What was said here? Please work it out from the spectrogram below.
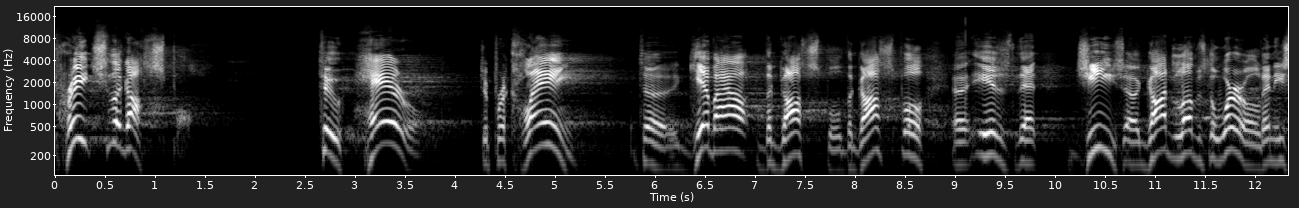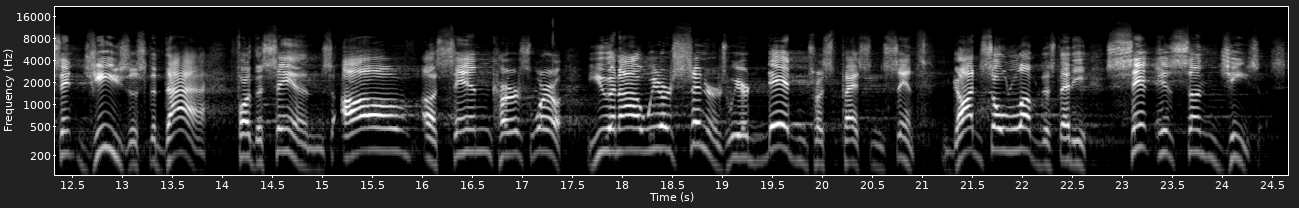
preach the gospel, to herald, to proclaim, to give out the gospel. The gospel uh, is that Jesus, uh, God loves the world, and He sent Jesus to die for the sins of a sin cursed world. You and I, we are sinners. We are dead in trespassing sin. God so loved us that He sent His Son Jesus.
